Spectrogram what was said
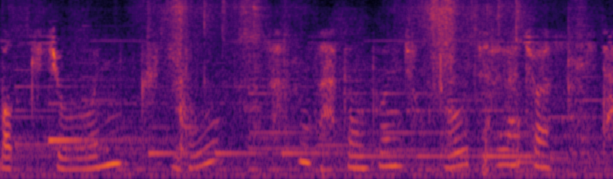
먹기 좋은 크기로 3, 4등분 정도 잘라주었습니다.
